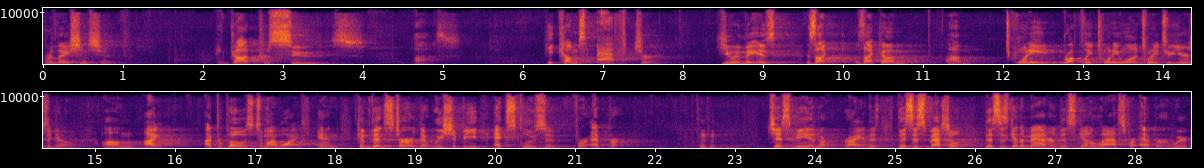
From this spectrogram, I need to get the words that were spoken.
relationship. And God pursues us. He comes after you and me. It's, it's like, it's like um, um, 20, roughly 21, 22 years ago. Um, I, I proposed to my wife and convinced her that we should be exclusive forever. Just me and her, right? This, this is special. This is going to matter. This is going to last forever. We're,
